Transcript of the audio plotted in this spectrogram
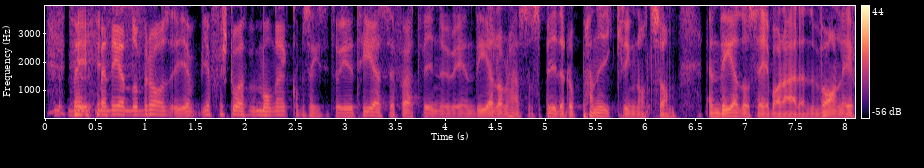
det... Men, men, det är ändå bra. Jag, jag, förstår att många kommer säkert sitta och irritera sig för att vi nu är en del av det här som sprider då panik kring något som en del då säger bara är en vanlig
